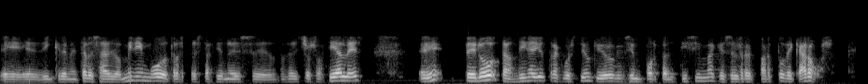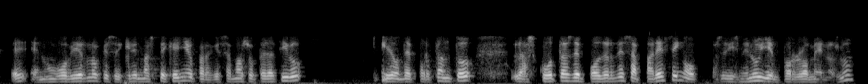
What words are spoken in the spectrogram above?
eh, de, incrementar el salario mínimo, otras prestaciones, eh, otros derechos sociales, pero también hay otra cuestión que yo creo que es importantísima, que es el reparto de cargos. En un gobierno que se quiere más pequeño para que sea más operativo, y donde por tanto las cuotas de poder desaparecen o se disminuyen por lo menos, ¿no?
